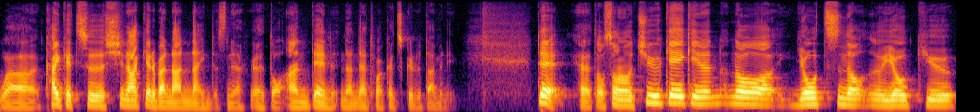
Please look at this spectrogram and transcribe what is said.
は解決しなければならないんですね。えっと、安定なネットワークを作るために。で、えっと、その中継機の4つの要求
